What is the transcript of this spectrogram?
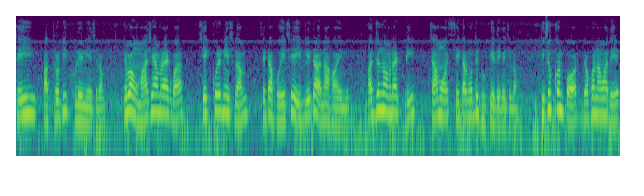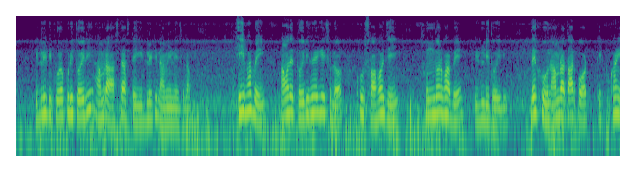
সেই পাত্রটি খুলে নিয়েছিলাম এবং মাঝে আমরা একবার চেক করে নিয়েছিলাম সেটা হয়েছে ইডলিটা না হয়নি। তার জন্য আমরা একটি চামচ সেটার মধ্যে ঢুকিয়ে দেখেছিলাম। কিছুক্ষণ পর যখন আমাদের ইডলিটি পুরোপুরি তৈরি, আমরা আস্তে আস্তে ইডলিটি নামিয়ে নিয়েছিলাম। এইভাবেই আমাদের তৈরি হয়ে গিয়েছিল খুব সহজেই সুন্দরভাবে ইডলি তৈরি। দেখুন, আমরা তারপর একটুখানি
